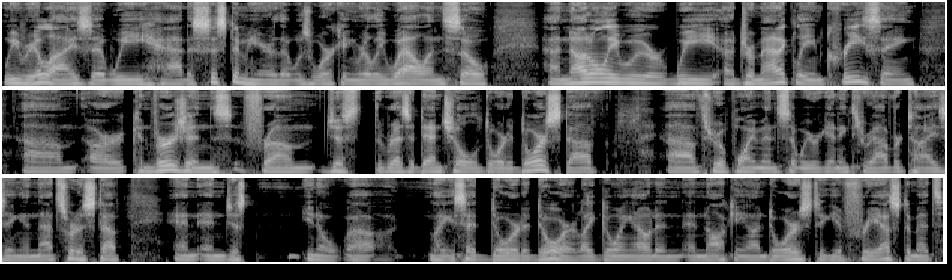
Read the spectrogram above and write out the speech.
we realized that we had a system here that was working really well. And so uh, not only were we uh, dramatically increasing um, our conversions from just the residential door-to-door stuff uh, through appointments that we were getting through advertising and that sort of stuff and and just you know uh, like I said, door to door, like going out and, and knocking on doors to give free estimates.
